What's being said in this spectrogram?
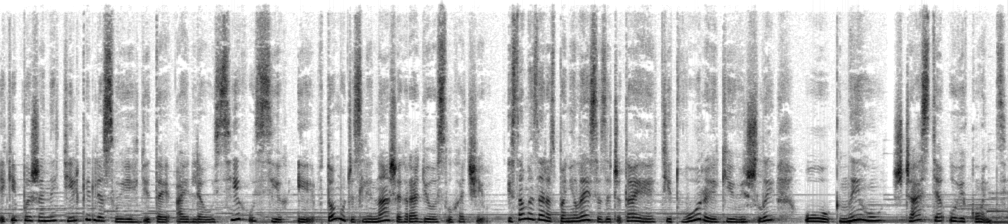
які пише не тільки для своїх дітей, а й для усіх, усіх, і в тому числі наших радіослухачів. І саме зараз пані Леся зачитає ті твори, які увійшли у книгу Щастя у віконці.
